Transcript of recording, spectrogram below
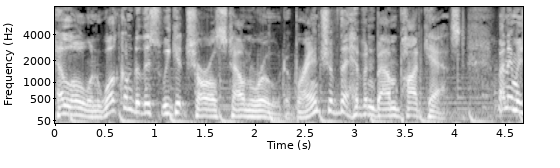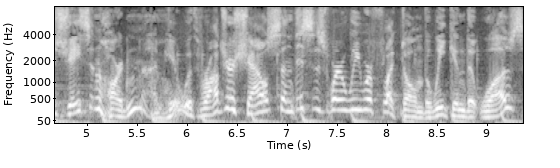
Hello and welcome to This Week at Charlestown Road, a branch of the Heavenbound podcast. My name is Jason Harden. I'm here with Roger Schaus, and this is where we reflect on the weekend that was.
